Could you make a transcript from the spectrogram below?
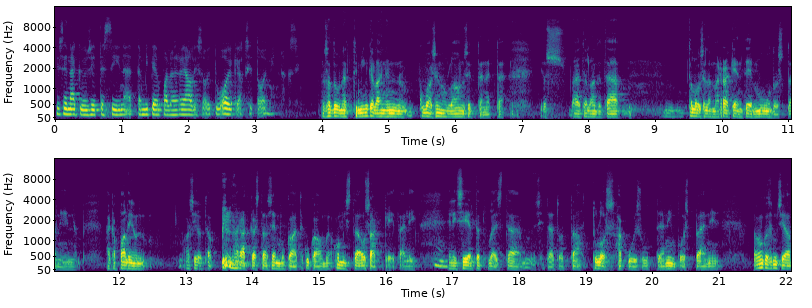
niin se näkyy sitten siinä, että miten paljon realisoituu oikeaksi toiminnaksi. No Satu Nätti, minkälainen kuva sinulla on sitten, että jos ajatellaan tätä talouselämän rakenteen muutosta, niin aika paljon asioita ratkaistaan sen mukaan, että kuka omistaa osakkeita. Eli, mm. eli sieltä tulee sitä, sitä tuota, tuloshakuisuutta ja niin poispäin. Niin Onko semmoisia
